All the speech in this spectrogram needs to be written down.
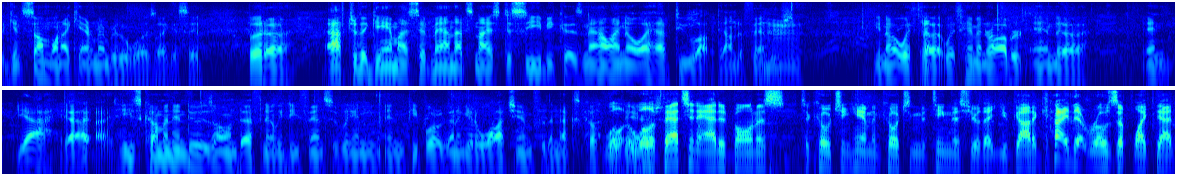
against someone. I can't remember who it was, like I said. But uh, after the game, I said, "Man, that's nice to see because now I know I have two lockdown defenders." You know, with Yep. uh, with him and Robert, and uh, and yeah, yeah, I, I, he's coming into his own definitely defensively, and, and people are going to get to watch him for the next couple Well, of years. well, if that's an added bonus to coaching him and coaching the team this year, that you got a guy that rose up like that,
